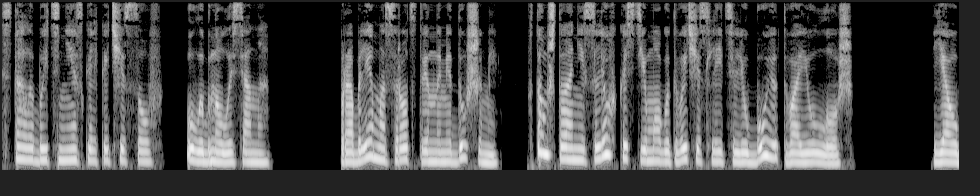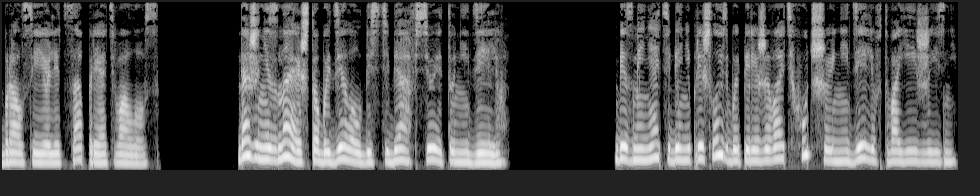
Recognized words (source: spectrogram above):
«Стало быть, несколько часов», — улыбнулась она. Проблема с родственными душами в том, что они с легкостью могут вычислить любую твою ложь. Я убрал с ее лица прядь волос. Даже не знаю, что бы делал без тебя всю эту неделю. Без меня тебе не пришлось бы переживать худшую неделю в твоей жизни.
